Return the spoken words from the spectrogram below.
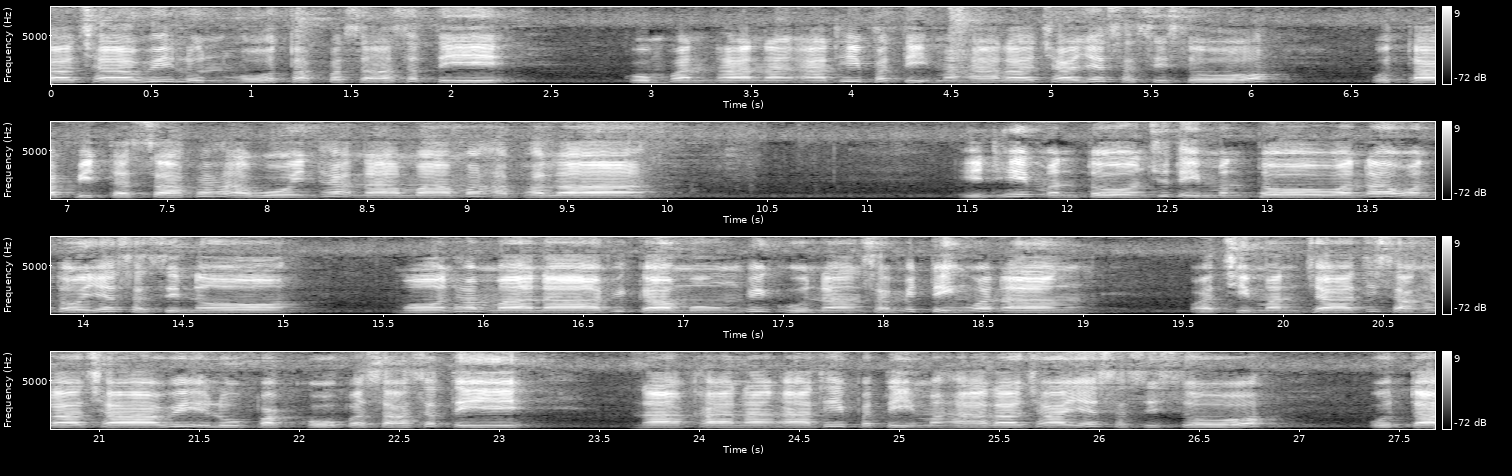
ราชาวิรุณโหตัปปสาสติ กุมพันธานังอาทิปติมหาราชายสัสสิโส อุตตาปิตัสสาพหาโวอินทนามามหาภาลา อิทิมันโตชุติมันโตวันนาวันโตยสัสสิโน โมทัมมานาพิกามุงพิขุนางสมิติงวนางปัจฉิมันจาทิสังราชาวิรูปักโขปสาสติ นาคานางอาทิปติมหาราชายสัสสิโส อุตตา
